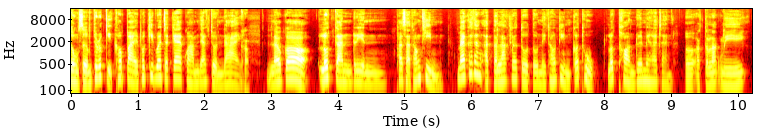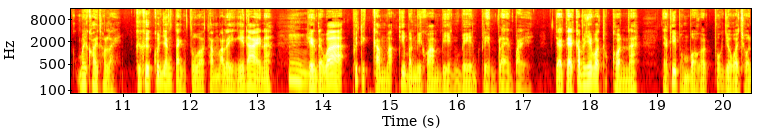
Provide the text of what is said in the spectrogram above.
ส่งเสริมธุรกิจเข้าไป เพราะคิดว่าจะแก้ความยากจนได้ครับแล้วก็ลดการเรียนภาษาท้องถิ่น แม้กระทั่งอัตลักษณ์และตัวตนในท้องถิ่นก็ถูกลดทอนด้วยไหมคะอาจารย์เอออัตลักษณ์นี้ไม่ค่อยเท่าไหร่คือคือคุณยังแต่งตัวทำอะไรอย่างนี้ได้นะอืมเพียงแต่ว่าพฤติกรรมอะที่มันมีความเบี่ยงเบนเปลี่ยนแปลงไป แต่แต่ก็ไม่ใช่ว่าทุกคนนะ อย่างที่ผมบอกว่าพวกเยาวชน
